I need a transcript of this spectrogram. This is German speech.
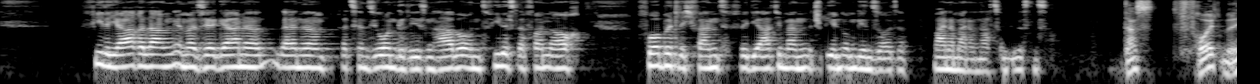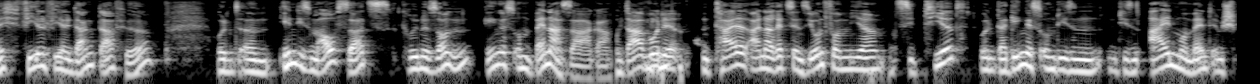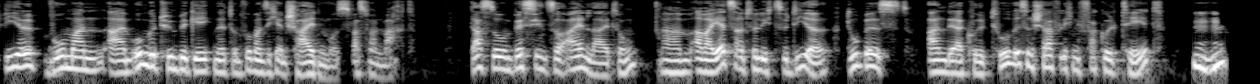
viele Jahre lang immer sehr gerne deine Rezensionen gelesen habe und vieles davon auch vorbildlich fand für die Art, wie man mit Spielen umgehen sollte. Meiner Meinung nach zumindest. Das freut mich. Vielen, vielen Dank dafür. Und ähm, in diesem Aufsatz Grüne Sonnen ging es um Banner Saga. Und da wurde mhm. ein Teil einer Rezension von mir zitiert. Und da ging es um diesen, diesen einen Moment im Spiel, wo man einem Ungetüm begegnet und wo man sich entscheiden muss, was man macht. Das so ein bisschen zur Einleitung. Ähm, aber jetzt natürlich zu dir. Du bist an der Kulturwissenschaftlichen Fakultät mhm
